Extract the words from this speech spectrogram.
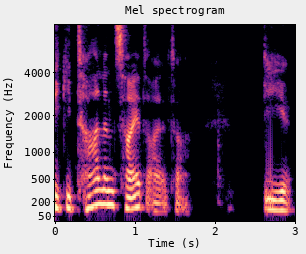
digitalen Zeitalter die,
